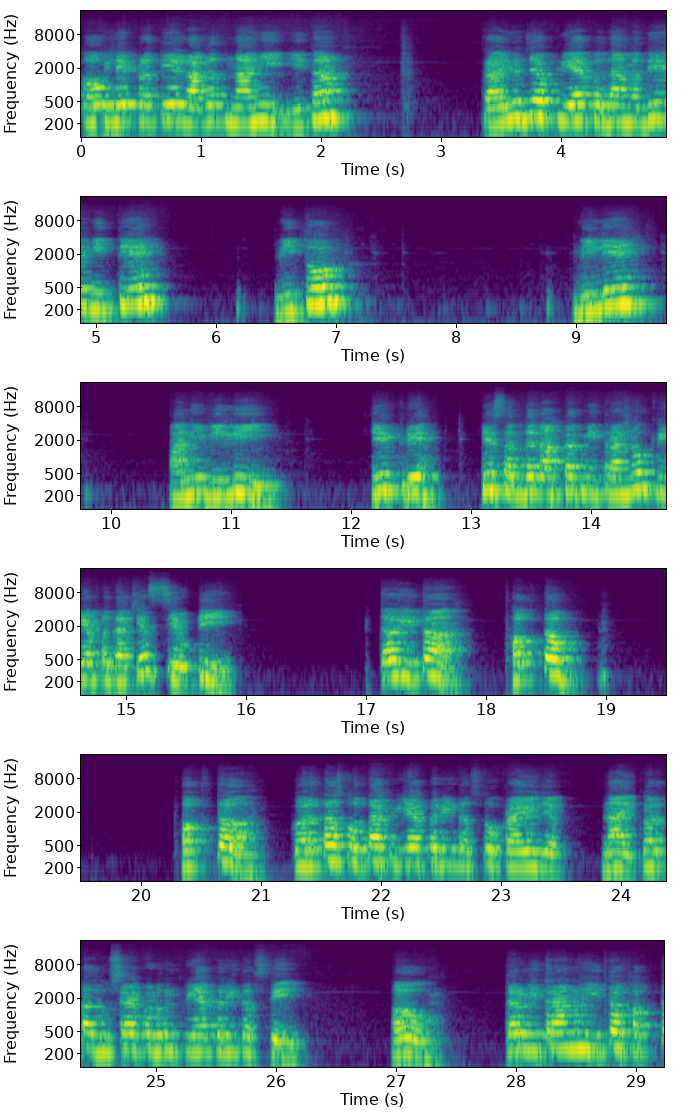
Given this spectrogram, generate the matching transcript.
अव हे प्रत्यय लागत नाही. इथं प्रायोजक क्रियापदामध्ये विते वितो विले आणि विली हे क्रिया हे शब्द लागतात मित्रांनो क्रियापदाच्या शेवटी. तर इथं फक्त फक्त करता स्वतः क्रिया करीत असतो प्रायोजक. नाही करता दुसऱ्याकडून क्रिया करीत असते. हो. तर मित्रांनो इथं फक्त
